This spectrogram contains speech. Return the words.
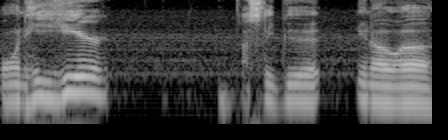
when he here, I sleep good. You know, uh,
